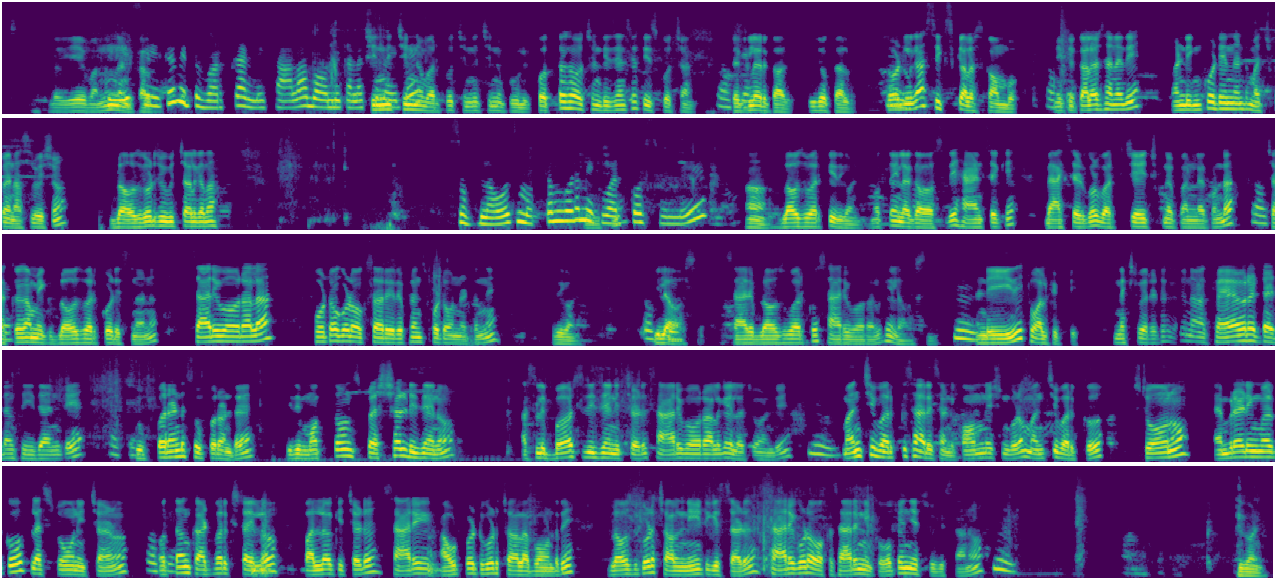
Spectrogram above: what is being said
విత్ వర్క్ అండి చాలా బాగుంది కలెక్షన్ చిన్న చిన్న వరకు చిన్న చిన్న పూలు. కొత్తగా వచ్చిన డిజైన్స్ తీసుకొచ్చాను. రెగ్యులర్ కాదు ఇది ఒక కలర్ టోటల్గా సిక్స్ కలర్స్ కాంబో మీకు కలర్స్ అనేది అండ్ ఇంకోటి ఏంటంటే మర్చిపోయాను అసలు విషయం. బ్లౌజ్ కూడా చూపించాలి కదా. సో బ్లౌజ్ మొత్తం కూడా మీకు వర్క్ వస్తుంది. బ్లౌజ్ వర్క్ ఇదిగోండి. మొత్తం ఇలాగా వస్తుంది. హ్యాండ్స్కి బ్యాక్ సైడ్ కూడా వర్క్ చేయించుకునే పని లేకుండా. చక్కగా మీకు బ్లౌజ్ వర్క్ కూడా ఇస్తున్నాను. శారీ ఓవరాల్ ఫోటో కూడా ఒకసారి రిఫరెన్స్ ఫోటో ఉన్నట్టుంది. ఇదిగోండి. ఇలా వస్తుంది. Sari blouse work sari overall ఇలా వస్తుంది. Hmm. అండ్ ఇది ట్వెల్వ్ ఫిఫ్టీ నెక్స్ట్ వెరైటీ నా ఫేవరెట్ ఐటమ్స్ ఇది అంటే సూపర్ అండ్ సూపర్ అంటే ఇది మొత్తం స్పెషల్ డిజైన్ అసలు బర్డ్స్ డిజైన్ ఇచ్చాడు. శారీ ఓవరాల్గా ఇలా చూడండి. Hmm. మంచి వర్క్ శారీస్ అండి. కాంబినేషన్ కూడా మంచి work stone embroidering work plus stone ఇచ్చాను. మొత్తం కట్ వర్క్ స్టైల్లో పల్లోకి ఇచ్చాడు. శారీ అవుట్పుట్ కూడా చాలా బాగుంటుంది. బ్లౌజ్ కూడా చాలా నీట్గా ఇస్తాడు. శారీ కూడా ఒక శారీ నీకు ఓపెన్ చేసి చూపిస్తాను. Hmm. ఇదిగోండి.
